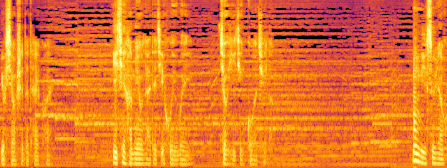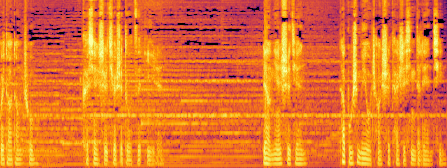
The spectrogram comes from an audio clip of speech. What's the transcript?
又消失的太快，一切还没有来得及回味，就已经过去了。梦里虽然回到当初，可现实却是独自一人。两年时间，他不是没有尝试开始新的恋情，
